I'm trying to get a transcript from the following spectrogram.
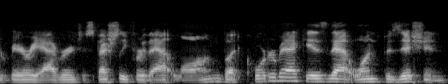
you're very average, especially for that long. But quarterback is that one position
